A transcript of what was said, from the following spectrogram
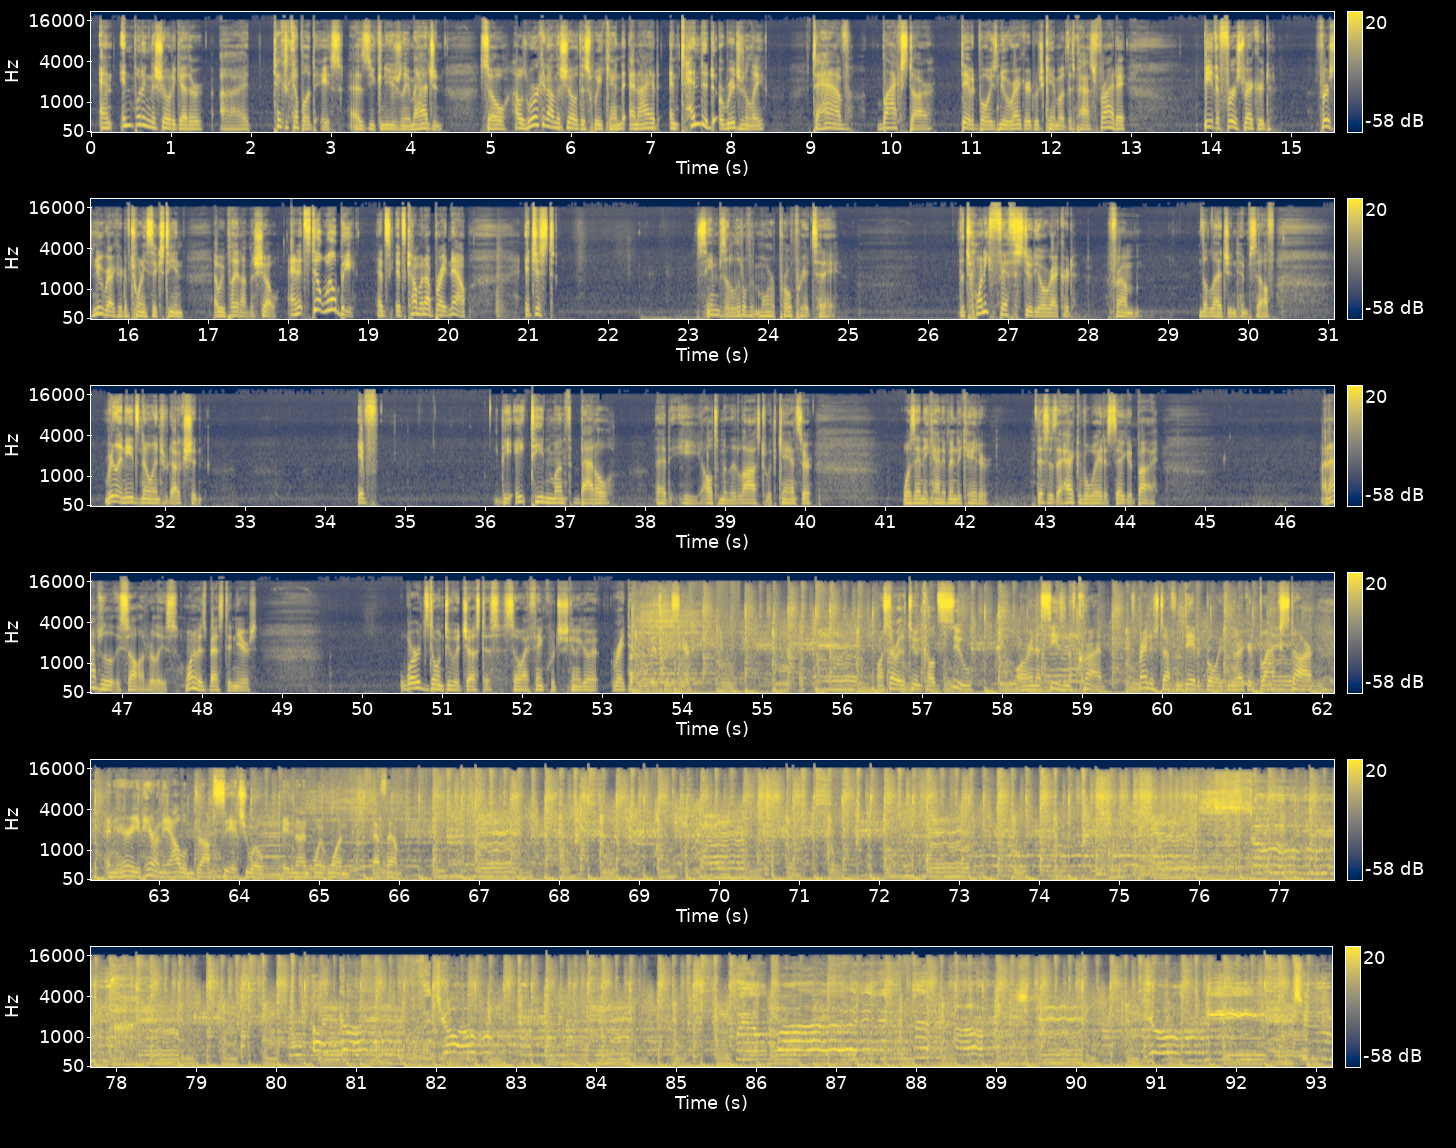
And in putting the show together, uh, it takes a couple of days, as you can usually imagine. So I was working on the show this weekend, and I had intended originally to have Black Star, David Bowie's new record, which came out this past Friday, be the first record, first new record of 2016 that we played on the show, and it still will be. It's it's coming up right now. It just seems a little bit more appropriate today. The 25th studio record from the legend himself really needs no introduction. If the 18 month battle that he ultimately lost with cancer was any kind of indicator, this is a heck of a way to say goodbye. An absolutely solid release, one of his best in years. Words don't do it justice, so I think we're just going to go right down to business here. I want to start with a tune called Sue, or In a Season of Crime. It's brand new stuff from David Bowie from the record Black Star, and you're hearing it here on the album drop CHUO 89.1 FM. Need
